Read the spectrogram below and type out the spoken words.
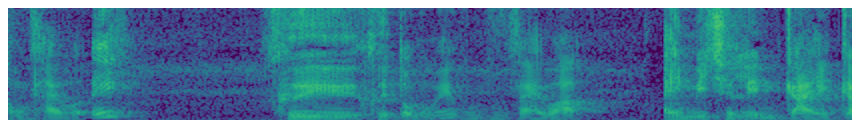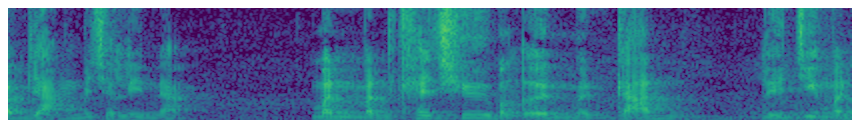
สงสัยว่า เอ๊ะคือคือตัวผมเองผมสงสัยว่า ไอ้มิชลินไกด์กับอย่างมิชลินอะมันมันแค่ชื่อบังเอิญเหมือนกัน หรือจริงมัน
